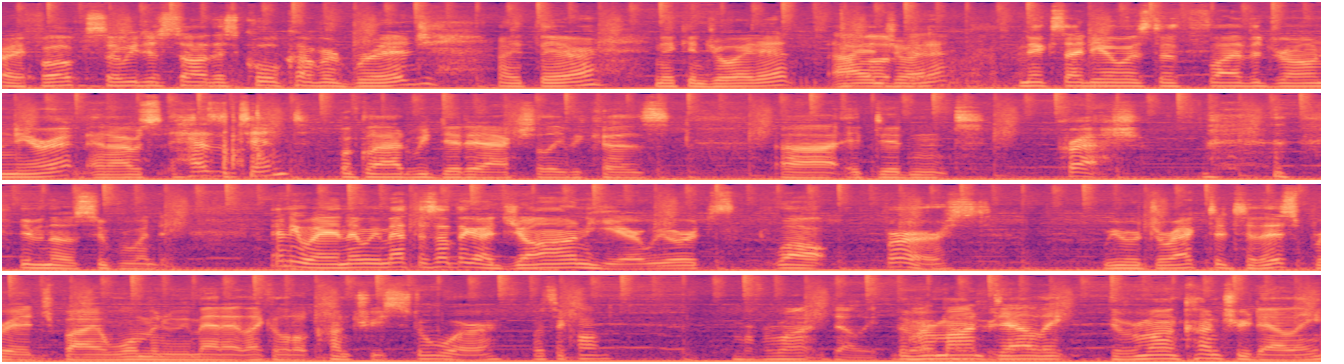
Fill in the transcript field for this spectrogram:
All right, folks, so we just saw this cool covered bridge right there. Nick enjoyed it. I, I enjoyed it. it. Nick's idea was to fly the drone near it, and I was hesitant, but glad we did it actually because uh, it didn't crash, even though it was super windy. Anyway, and then we met this other guy, John, here. We were, well, first, we were directed to this bridge by a woman we met at like a little country store. What's it called? Vermont Deli. the Vermont Country Deli, the Vermont Country Deli,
